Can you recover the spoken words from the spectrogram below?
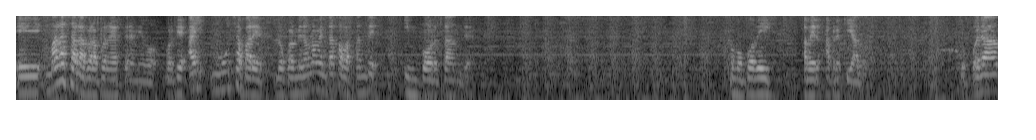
Eh, mala sala para poner a este enemigo, porque hay mucha pared, lo cual me da una ventaja bastante importante. Como podéis haber apreciado. Que fuera...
